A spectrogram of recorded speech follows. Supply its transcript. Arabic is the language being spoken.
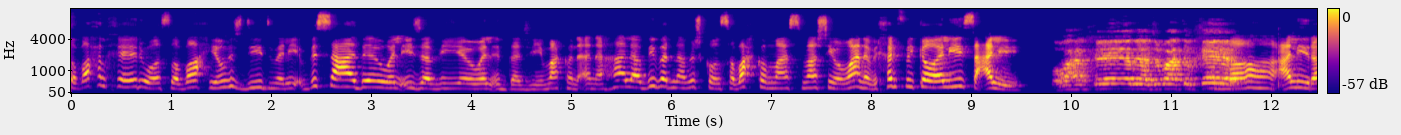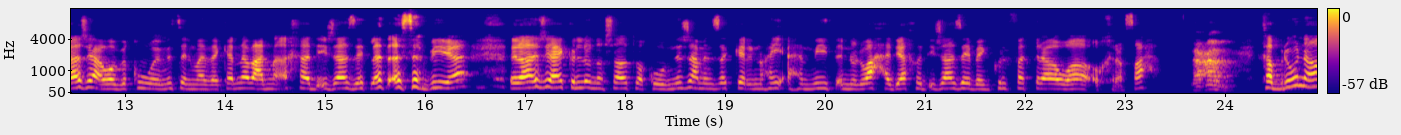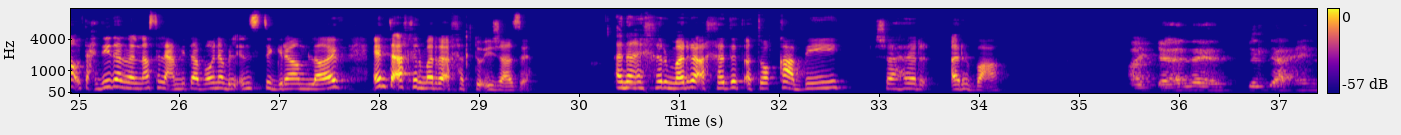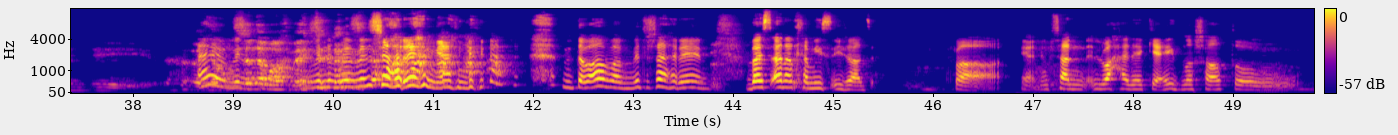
صباح الخير وصباح يوم جديد مليء بالسعادة والإيجابية والإنتاجية. معكم أنا هالة ببرنامجكم صباحكم مع سماشي ومعنا بخلف الكواليس علي. صباح الخير يا جماعة الخير. الله علي راجع وبقوة مثل ما ذكرنا بعد ما أخذ إجازة ثلاث أسابيع. راجع كله نشاط وقوة. بنرجع بنذكر إنه هي أهمية إنه الواحد ياخذ إجازة بين كل فترة وأخرى صح؟ نعم. خبرونا وتحديدا للناس اللي عم يتابعونا بالإنستغرام لايف إمتى آخر مرة أخذتوا إجازة؟ أنا آخر مرة اخذت أتوقع بشهر أربعة. كأنه قلت الحين أنت إيه قبل من. من, من, من شهرين يعني. تماما من شهرين. بس أنا الخميس إجازة. ف يعني مشان الواحد هيك يعيد نشاطه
